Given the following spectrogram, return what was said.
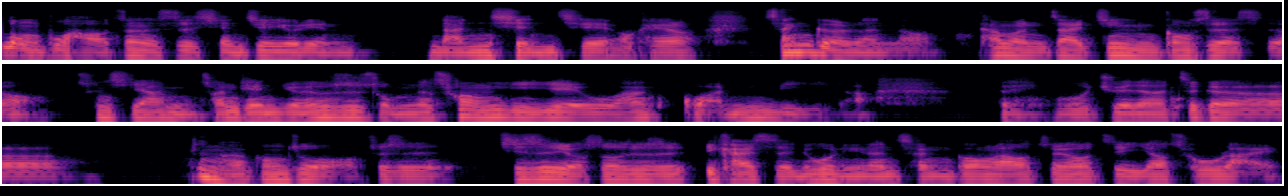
弄不好，真的是衔接有点难衔接。OK 了，三个人哦。他们在经营公司的时候，春熙、阿敏、川田，也就是我们的创意业务和管理啦。对，我觉得这个任何工作，就是其实有时候就是一开始，如果你能成功，然后最后自己要出来，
